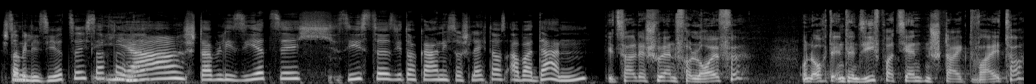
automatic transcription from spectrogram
Stabilisiert sich, sagt er? Ja, ne? stabilisiert sich. Siehste, sieht doch gar nicht so schlecht aus. Aber dann. Die Zahl der schweren Verläufe und auch der Intensivpatienten steigt weiter.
